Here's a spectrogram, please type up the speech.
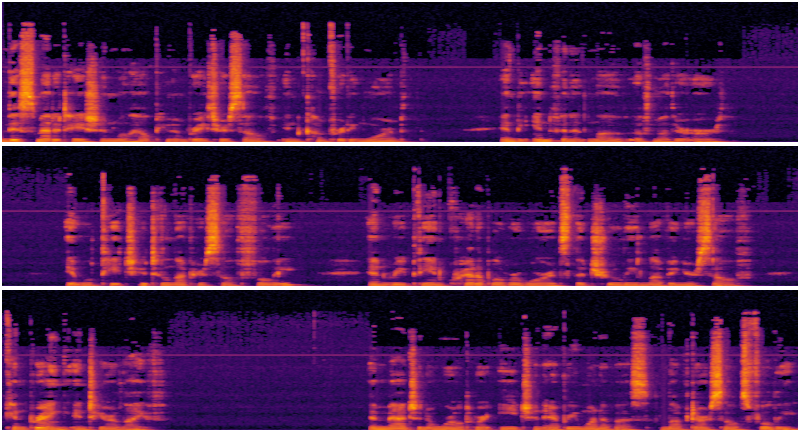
This meditation will help you embrace yourself in comforting warmth and the infinite love of Mother Earth. It will teach you to love yourself fully and reap the incredible rewards that truly loving yourself can bring into your life. Imagine a world where each and every one of us loved ourselves fully.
